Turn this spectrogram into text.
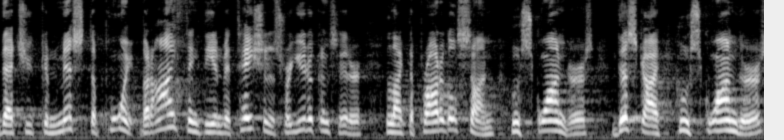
that you can miss the point. But I think the invitation is for you to consider like the prodigal son who squanders, this guy who squanders.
